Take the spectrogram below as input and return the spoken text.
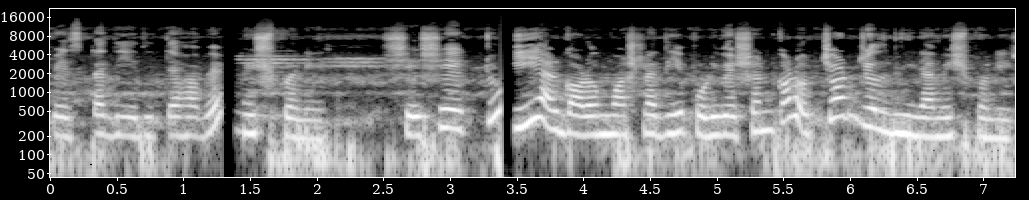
পেস্টটা দিয়ে দিতে হবে। মিশ পনির। শেষে একটু ঘি আর গরম মশলা দিয়ে পরিবেশন করো। চট জলদি নিরামিষ পনির।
